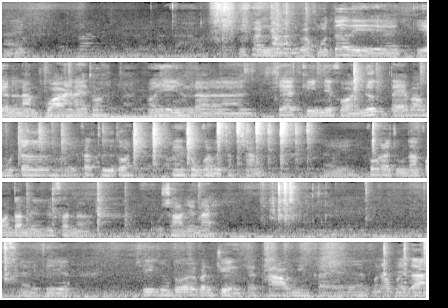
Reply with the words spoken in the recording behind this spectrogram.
Đấy. Cái phần ờ, bọc motor thì chỉ cần làm qua này thôi. Nó chỉ là che kín để khỏi nước té vào motor với các thứ thôi, nên không cần phải chắc chắn. Đấy cốt là chúng ta quan tâm đến cái phần ờ, bộ sàn như này. Đấy, thì khi chúng tôi vận chuyển sẽ tháo những cái con ốc này ra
